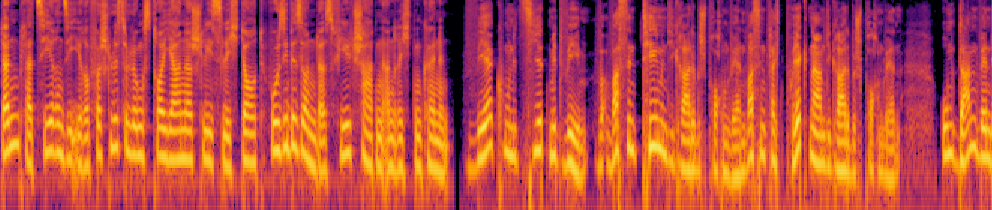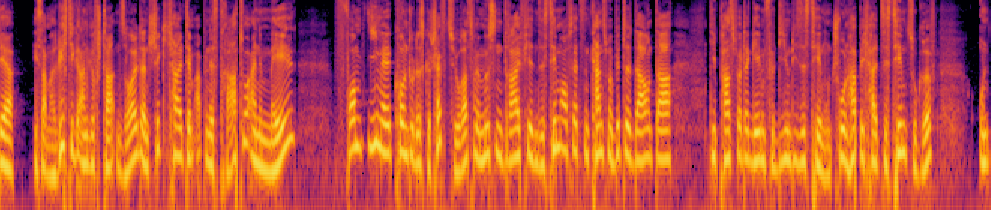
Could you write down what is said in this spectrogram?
Dann platzieren sie ihre Verschlüsselungstrojaner schließlich dort, wo sie besonders viel Schaden anrichten können. Wer kommuniziert mit wem? Was sind Themen, die gerade besprochen werden? Was sind vielleicht Projektnamen, die gerade besprochen werden? Um dann, wenn der ich sag mal, richtige Angriff starten soll, dann schicke ich halt dem Administrator eine Mail vom E-Mail-Konto des Geschäftsführers. Wir müssen drei, vier Systeme aufsetzen. Kannst du mir bitte da und da die Passwörter geben für die und die Systeme. Und schon habe ich halt Systemzugriff. Und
